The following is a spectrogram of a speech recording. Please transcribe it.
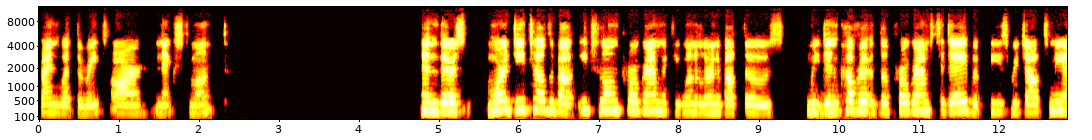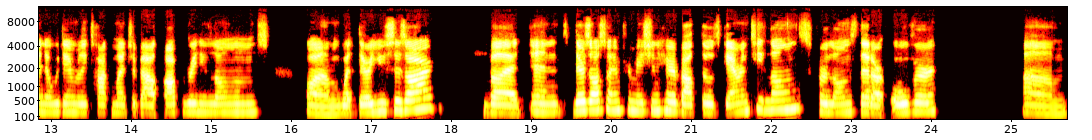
find what the rates are next month. And there's more details about each loan program if you want to learn about those. We didn't cover the programs today, but please reach out to me. I know we didn't really talk much about operating loans, um, what their uses are. But, and there's also information here about those guaranteed loans for loans that are over um,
